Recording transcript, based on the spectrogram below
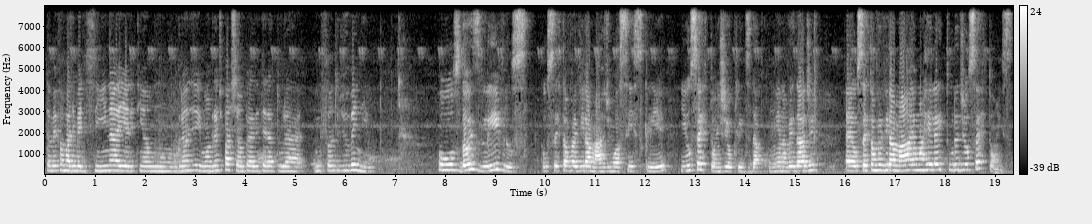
também formado em medicina, e ele tinha um grande, uma grande paixão pela literatura infanto e juvenil. Os dois livros, O Sertão Vai Virar Mar, de Moacir Sclier, e Os Sertões, de Euclides da Cunha, na verdade é, O Sertão Vai Virar Mar é uma releitura de Os Sertões.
